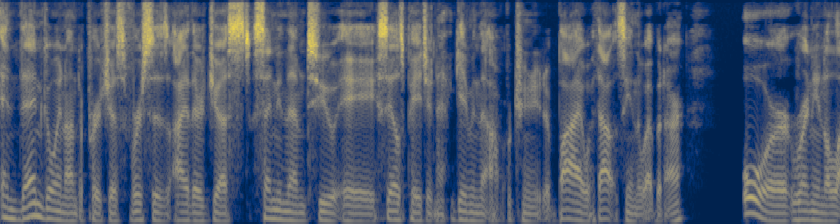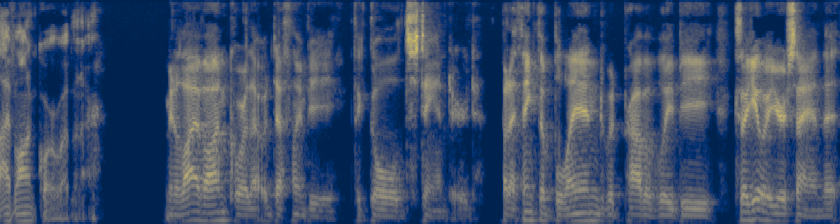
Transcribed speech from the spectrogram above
and then going on to purchase versus either just sending them to a sales page and giving the opportunity to buy without seeing the webinar or running a live encore webinar. I mean, a live encore, that would definitely be the gold standard. But I think the blend would probably be because I get what you're saying that,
